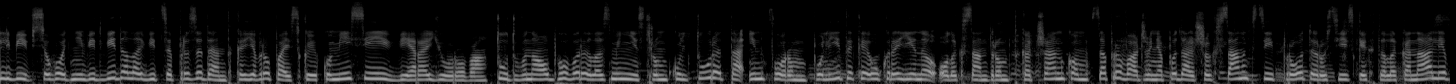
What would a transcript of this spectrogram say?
Львів сьогодні відвідала віце-президентка Європейської комісії Віра Юрова. Тут вона обговорила з міністром культури та інформполітики України Олександром Ткаченком запровадження подальших санкцій проти російських телеканалів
